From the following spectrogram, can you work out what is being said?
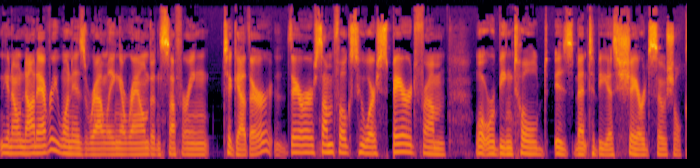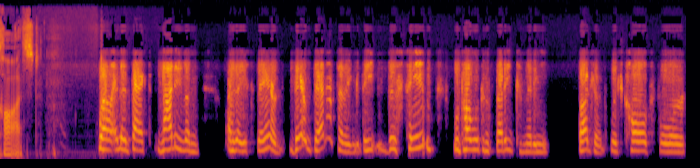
You know, not everyone is rallying around and suffering together. There are some folks who are spared from what we're being told is meant to be a shared social cost. Well, and in fact, not even are they spared, they're benefiting. The, the same Republican Study Committee budget, which calls for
